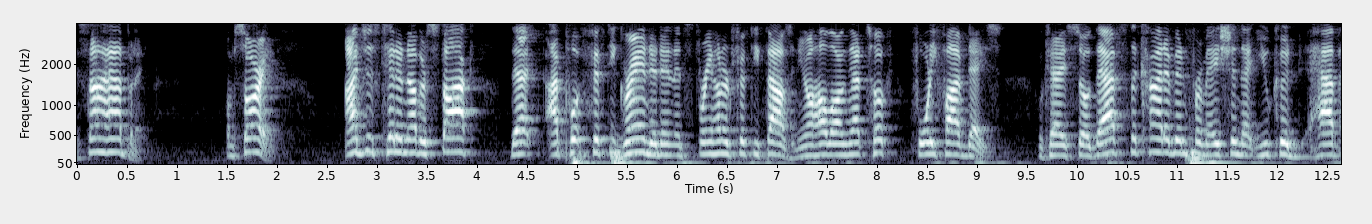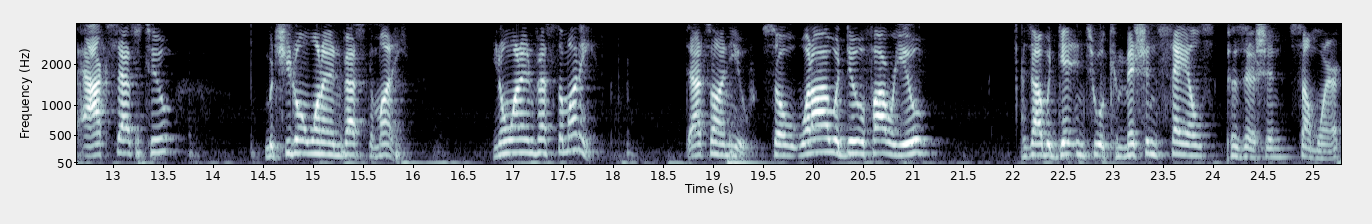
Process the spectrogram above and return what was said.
It's not happening. I'm sorry. I just hit another stock that I put 50 grand in and it's 350,000. You know how long that took? 45 days. Okay, so that's the kind of information that you could have access to, but you don't want to invest the money. You don't want to invest the money. That's on you. So, what I would do if I were you is I would get into a commission sales position somewhere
